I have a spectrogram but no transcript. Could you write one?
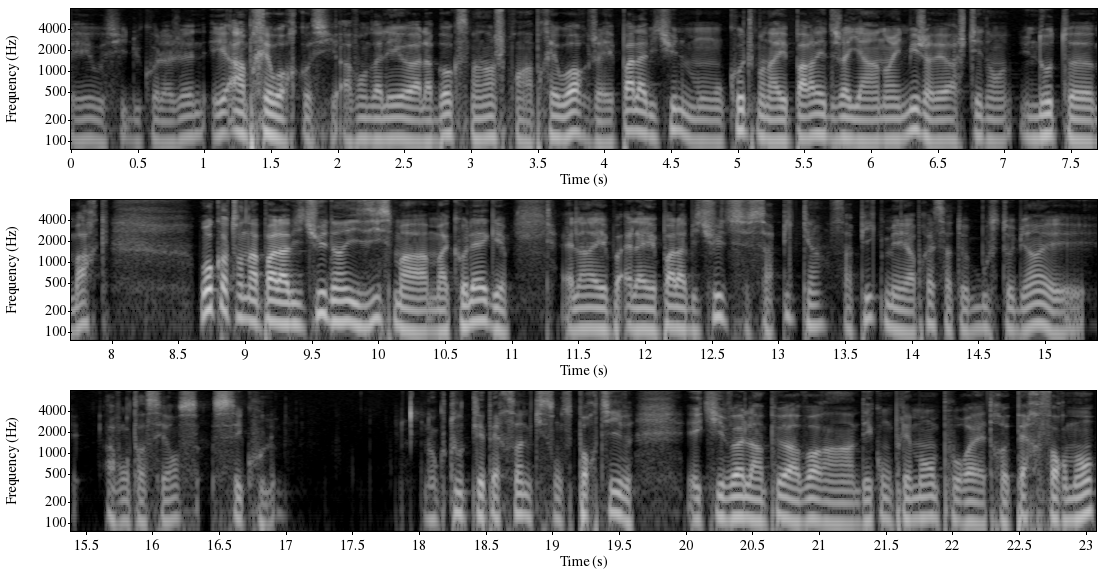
et aussi du collagène et un pré-work aussi. Avant d'aller euh, à la boxe, maintenant je prends un pré-work. J'avais pas l'habitude. Mon coach m'en avait parlé déjà il y a un an et demi. J'avais acheté dans une autre euh, marque. Bon, quand on n'a pas l'habitude, hein, Isis, ma, ma collègue, elle n'avait elle avait pas l'habitude. Ça pique, hein, ça pique, mais après ça te booste bien et avant ta séance, c'est cool. Donc toutes les personnes qui sont sportives et qui veulent un peu avoir un, des compléments pour être performants,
